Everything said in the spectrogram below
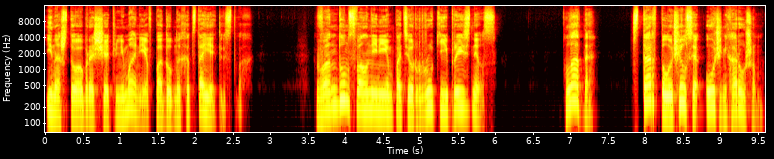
и на что обращать внимание в подобных обстоятельствах. Ван Дун с волнением потер руки и произнес. «Ладно, старт получился очень хорошим.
